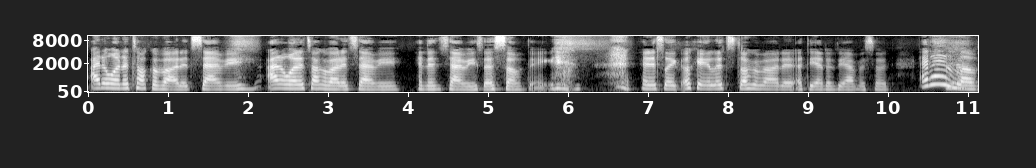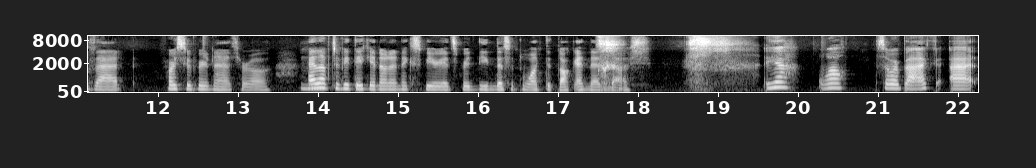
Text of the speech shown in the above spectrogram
i don't want to talk about it sammy. I don't want to talk about it sammy. And then sammy says something and it's like okay let's talk about it at the end of the episode and i love that for supernatural I mm-hmm. love to be taken on an experience where Dean doesn't want to talk and then does. Yeah. Well, so we're back at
